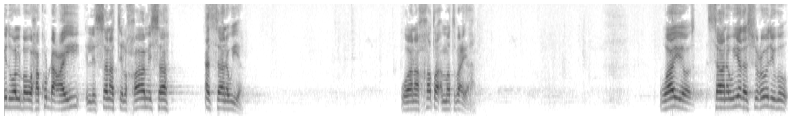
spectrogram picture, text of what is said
mid walba waxaa ku dhacay lisanati alkhamisa athaanawiya waana khaطأ maطbaci ah Waayo haanawiyada sacuudigu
